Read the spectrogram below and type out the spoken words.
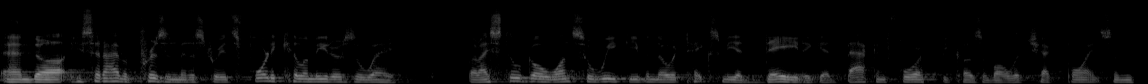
And uh, he said, I have a prison ministry. It's 40 kilometers away, but I still go once a week, even though it takes me a day to get back and forth because of all the checkpoints and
